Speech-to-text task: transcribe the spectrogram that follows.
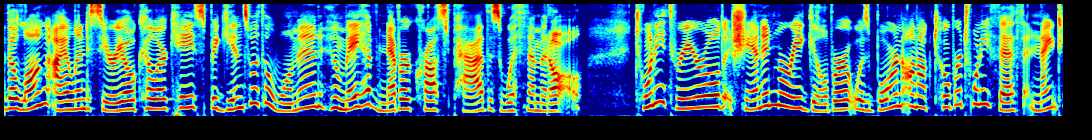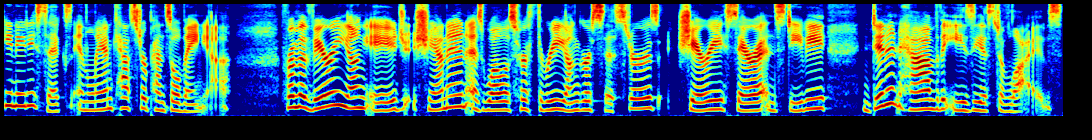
the Long Island serial killer case begins with a woman who may have never crossed paths with them at all. 23 year old Shannan Marie Gilbert was born on October 25, 1986, in Lancaster, Pennsylvania. From a very young age, Shannan, as well as her three younger sisters, Sherry, Sarah, and Stevie, didn't have the easiest of lives.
